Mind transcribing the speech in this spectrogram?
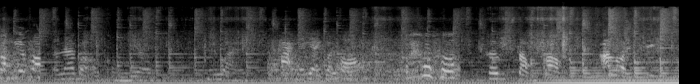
กล่องเดียวพอตอนแรกบอกเอาของเดียว ไม่ไหวปากจะใหญ่กว่าท้อง เพิ่มสองกล่อง อร่อยจริง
